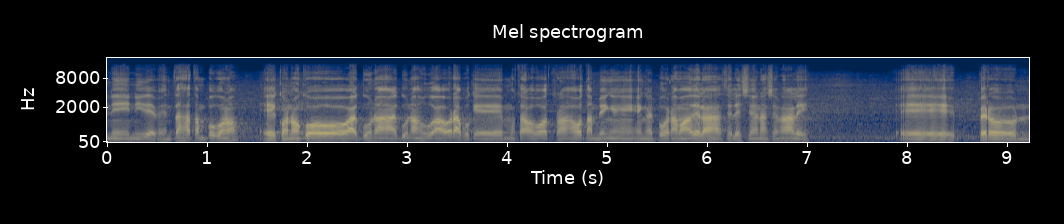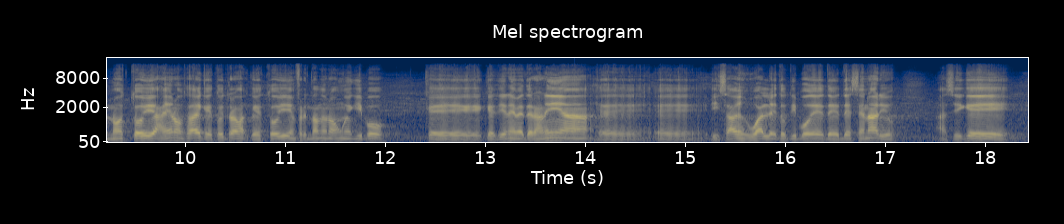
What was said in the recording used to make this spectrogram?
ni, desventaja tampoco, ¿no? conozco algunas algunas jugadoras porque hemos trabajado, también en, el programa de las selecciones nacionales, pero no estoy ajeno, ¿sabes? Que estoy, que estoy enfrentándonos a un equipo que, tiene veteranía y sabe jugarle este tipo de, de escenarios. Así que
